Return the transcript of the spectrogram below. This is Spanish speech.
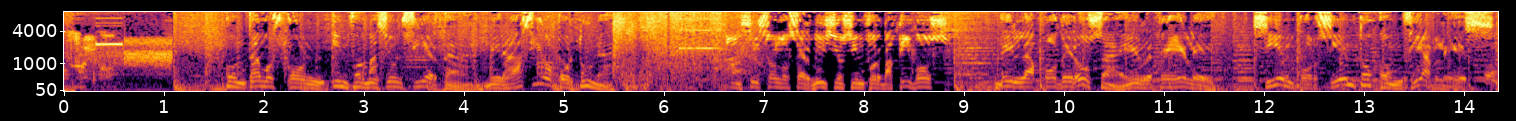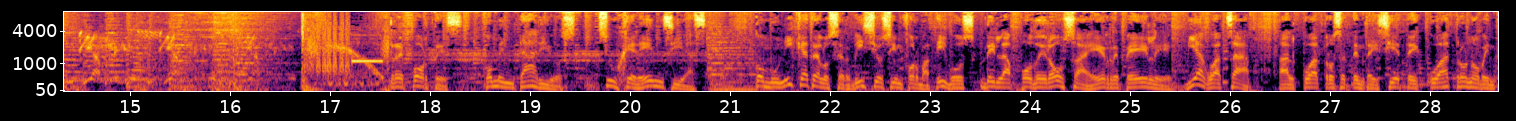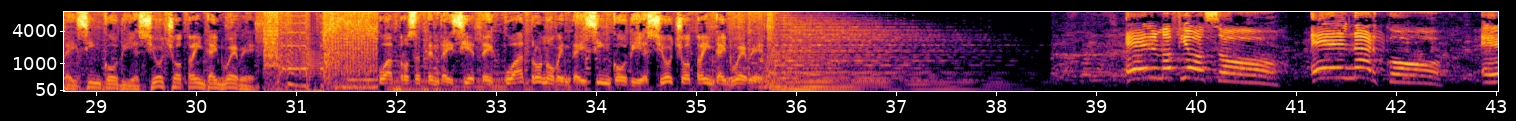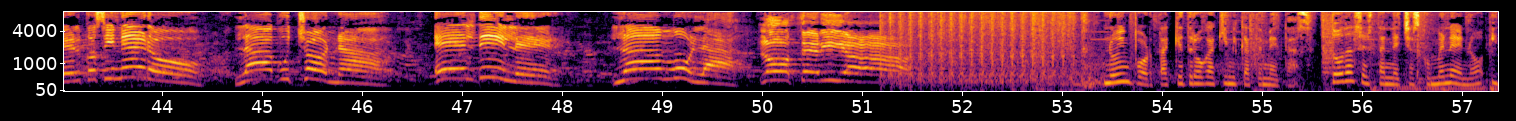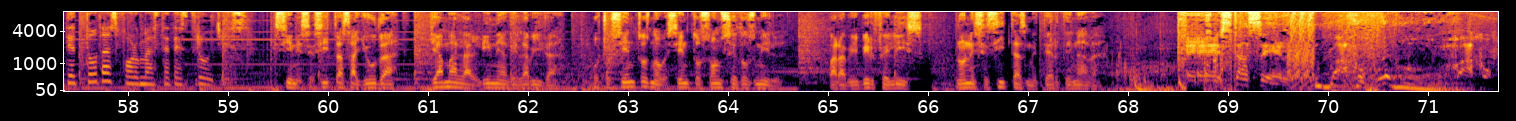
Contamos con información cierta, veraz y oportuna. Así son los servicios informativos de la poderosa RTL. 100% confiables. Confiables, confiables. Reportes, comentarios, sugerencias. Comunícate a los servicios informativos de la poderosa RPL vía WhatsApp al 477-495-1839. 477-495-1839. El mafioso, el narco, el cocinero, la buchona, el dealer, la mula. ¡Lotería! No importa qué droga química te metas, todas están hechas con veneno y de todas formas te destruyes. Si necesitas ayuda, llama a la línea de la vida, 800-911-2000. Para vivir feliz, no necesitas meterte nada. Estás en Bajo. Bajo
